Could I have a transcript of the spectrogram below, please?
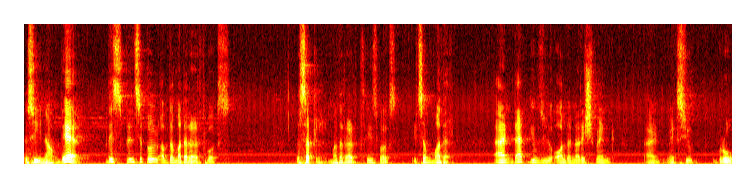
You see now there, this principle of the Mother Earth works. The subtle Mother Earth, his works, it's a mother. And that gives you all the nourishment and makes you grow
